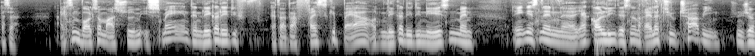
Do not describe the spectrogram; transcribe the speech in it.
altså, der er ikke sådan voldsomt meget sødme i smagen. Den ligger lidt i, altså, der er friske bær, og den ligger lidt i næsen, men det er egentlig sådan en, øh, jeg kan godt lide, det er sådan en relativt tør vin, synes jeg,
